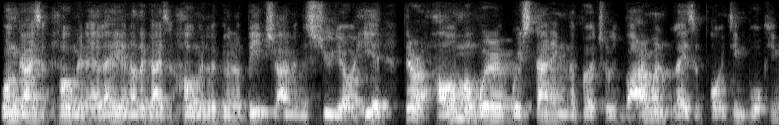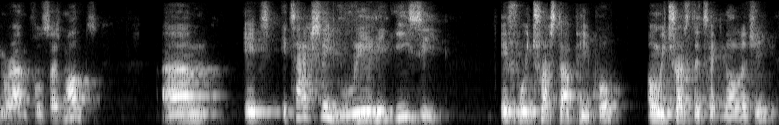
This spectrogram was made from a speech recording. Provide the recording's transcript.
one guy's at home in LA, another guy's at home in Laguna Beach. I'm in the studio here. They're at home, and we're we're standing in the virtual environment, laser pointing, walking around full-size models. Um, it's it's actually really easy if we trust our people and we trust the technology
